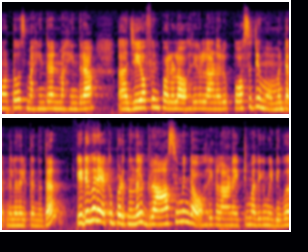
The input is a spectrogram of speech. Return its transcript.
മോട്ടോഴ്സ് മഹീന്ദ്ര ആൻഡ് മഹീന്ദ്ര ജിയോഫിൻ പോലുള്ള ഓഹരികളിലാണ് ഒരു പോസിറ്റീവ് മൊമെന്റം നിലനിൽക്കുന്നത്. ഇടിവ് രേഖപ്പെടുത്തുന്നതിൽ ഗ്രാസിമിന്റെ ഓഹരികളാണ് ഏറ്റവും അധികം ഇടിവ്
